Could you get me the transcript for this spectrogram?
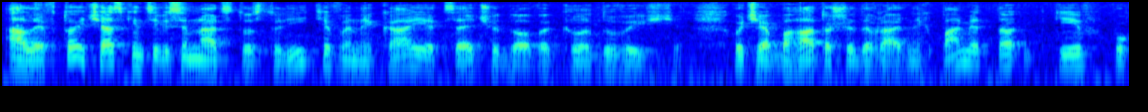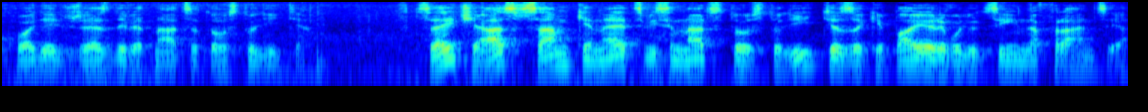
але в той час, в кінці 18 століття, виникає це чудове кладовище. Хоча багато шедевральних пам'ятників походять вже з 19 століття. В цей час, в сам кінець 18 століття, закипає революційна Франція,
